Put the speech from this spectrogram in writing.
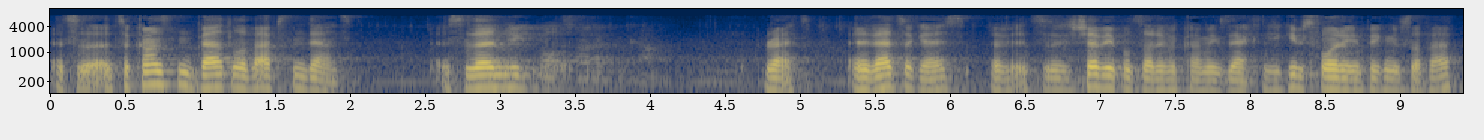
It's a, it's a constant battle of ups and downs. So then, you, right. And if that's the case, if it's a Chevy Pulsadik come exactly, he keeps falling and picking himself up.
